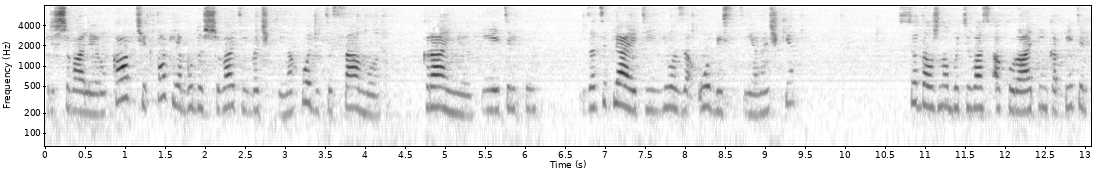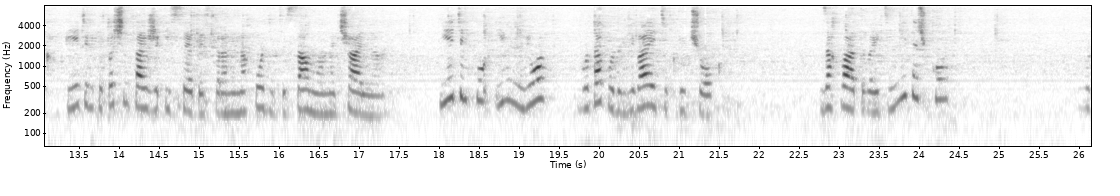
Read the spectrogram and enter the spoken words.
пришивали рукавчик, так я буду сшивать и бочки. Находите самую крайнюю петельку, зацепляете ее за обе стеночки. Все должно быть у вас аккуратненько, петелька к петельку. Точно так же и с этой стороны находите самую начальную петельку и в нее вот так вот вдеваете крючок захватываете ниточку. Вот.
